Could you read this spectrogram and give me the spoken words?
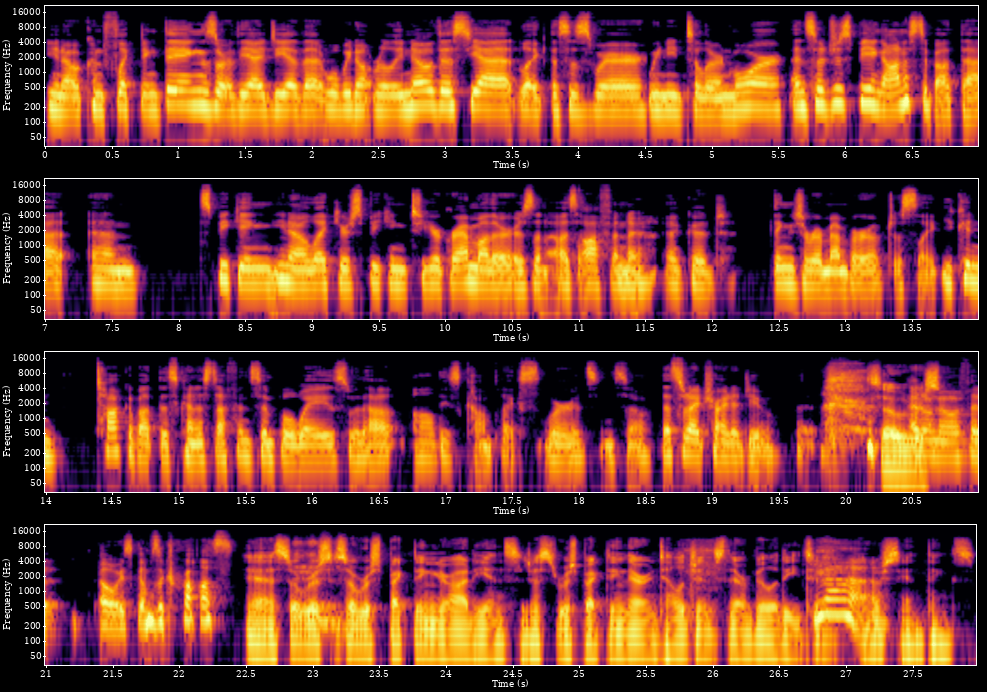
you know, conflicting things or the idea that, well, we don't really know this yet. Like, this is where we need to learn more. And so just being honest about that and speaking, you know, like you're speaking to your grandmother is, an, is often a, a good thing to remember of just like, you can talk about this kind of stuff in simple ways without all these complex words. And so that's what I try to do. But so I don't know if it always comes across. Yeah. So, res- so respecting your audience, just respecting their intelligence, their ability to yeah. understand things.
